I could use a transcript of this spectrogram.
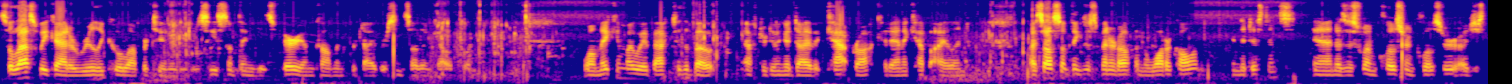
So last week I had a really cool opportunity to see something that's very uncommon for divers in Southern California. While making my way back to the boat, after doing a dive at Cat Rock at Anacapa Island, I saw something suspended off in the water column in the distance, and as I swam closer and closer, I just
